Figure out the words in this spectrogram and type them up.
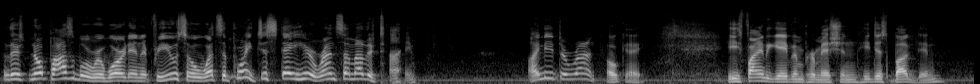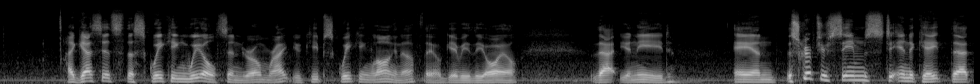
there's no possible reward in it for you, so what's the point? Just stay here, run some other time. I need to run. Okay. He finally gave him permission. He just bugged him. I guess it's the squeaking wheel syndrome, right? You keep squeaking long enough, they'll give you the oil that you need. And the scripture seems to indicate that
